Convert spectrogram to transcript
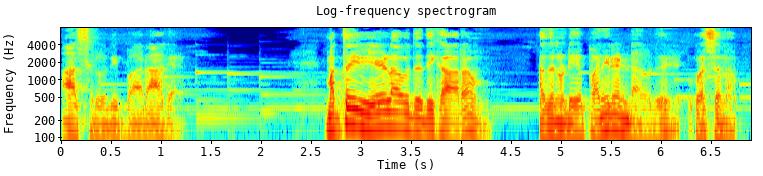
ஆசிர்வதிப்பாராக. மத்திய ஏழாவது அதிகாரம் அதனுடைய பனிரெண்டாவது வசனம்.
